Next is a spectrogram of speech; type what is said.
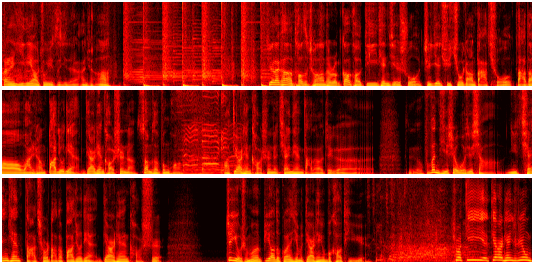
但是一定要注意自己的安全啊。接下来看陶思成啊，他说高考第一天结束，直接去球场打球，打到晚上八九点，第二天考试呢，算不算疯狂啊？第二天考试呢，前一天打到这个，问题是我就想，你前一天打球打到八九点，第二天考试。这有什么必要的关系吗？第二天又不考体育，是吧？第一第二天就是用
